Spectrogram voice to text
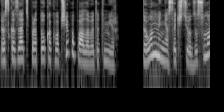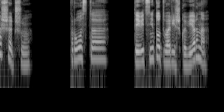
Рассказать про то, как вообще попала в этот мир? Да он меня сочтет за сумасшедшую. Просто... Ты ведь не тот воришка, верно?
